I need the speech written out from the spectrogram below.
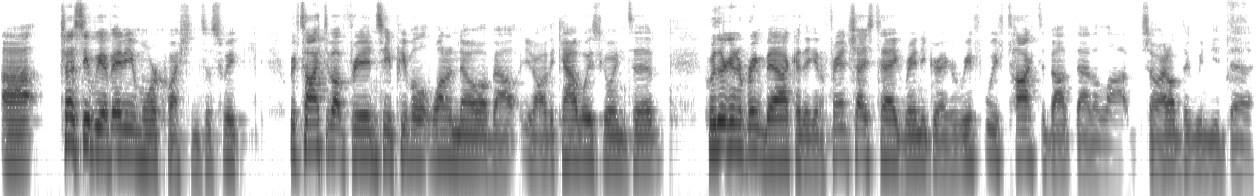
Uh, try to see if we have any more questions this week. We've talked about free agency. People want to know about, you know, are the Cowboys going to who they're going to bring back? Are they going to franchise tag Randy Gregory? We've we've talked about that a lot, so I don't think we need to.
